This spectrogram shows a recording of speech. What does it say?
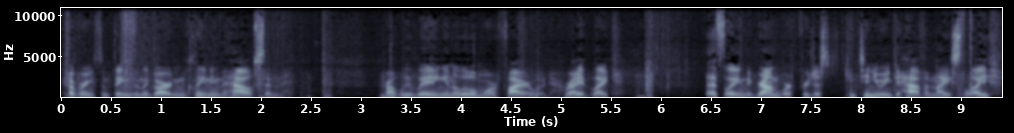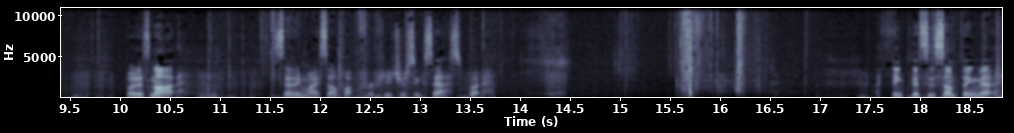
covering some things in the garden, cleaning the house, and probably laying in a little more firewood, right? Like, that's laying the groundwork for just continuing to have a nice life, but it's not setting myself up for future success. But I think this is something that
